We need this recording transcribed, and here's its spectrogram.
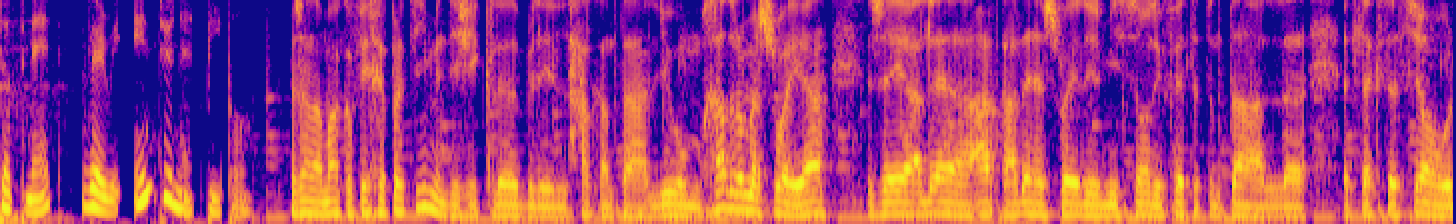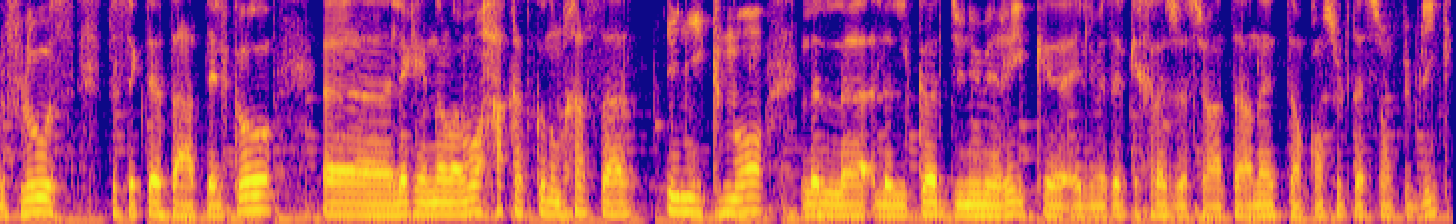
توب نت very internet people. رجعنا معكم في اخر بارتي من دي جي كلوب اللي الحلقة نتاع اليوم. خضرمه شوية. جاي عليها عرق عليها شوية ليميسيون اللي فاتت نتاع التاكساسيون والفلوس في السيكتور تاع التلكو آه لكن نورمالمون حقا تكون مخصصة uniquement le, code du numérique et les mazal qui sur internet en consultation publique.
